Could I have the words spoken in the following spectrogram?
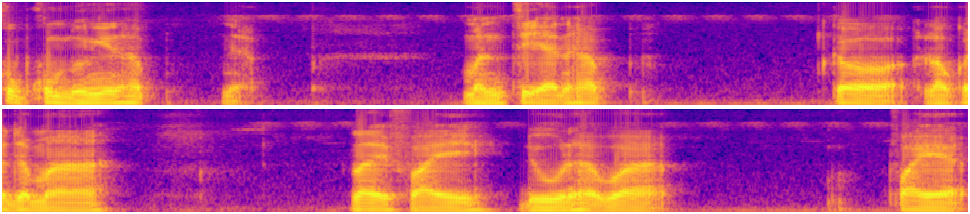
ควบคุมตรงนี้นะครับ เนี่ย มันเสียนะครับ ก็เราก็จะมาไล่ไฟดูนะครับว่าไฟอะ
